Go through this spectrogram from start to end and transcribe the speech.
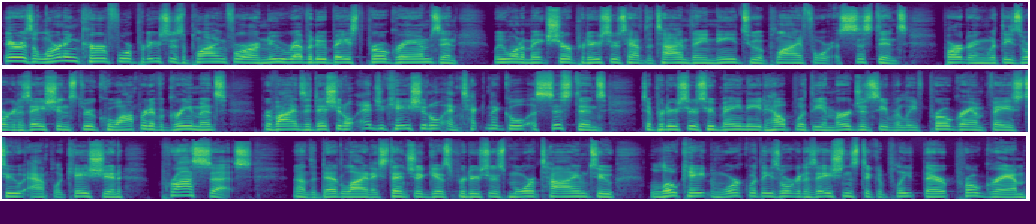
there is a learning curve for producers applying for our new revenue based programs, and we want to make sure producers have the time they need to apply for assistance. Partnering with these organizations through cooperative agreements provides additional educational and technical assistance to producers who may need help with the Emergency Relief Program Phase 2 application process. Now, the deadline extension gives producers more time to locate and work with these organizations to complete their program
